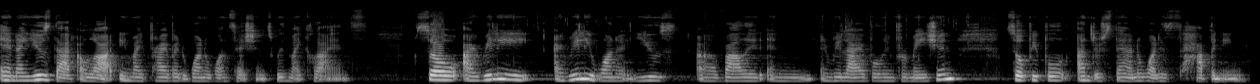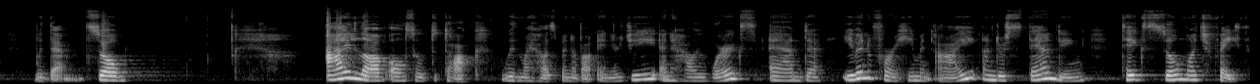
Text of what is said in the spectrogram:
And I use that a lot in my private one-on-one sessions with my clients. So I really, I really want to use uh, valid and, and reliable information so people understand what is happening with them. So I love also to talk with my husband about energy and how it works. And uh, even for him and I, understanding takes so much faith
